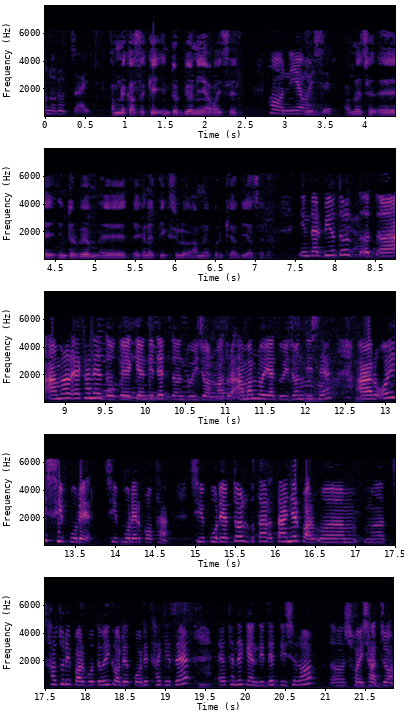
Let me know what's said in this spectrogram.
অনুরোধ চাই। আপনার কাছে কি ইন্টারভিউ নেওয়া হয়েছে হ্যাঁ নিয়ে ইন্টারভিউ এখানে ঠিক ছিল আপনি পরীক্ষা দিয়েছে ইন্টারভিউ তো আমার এখানে ক্যান্ডিডেট দুইজন মাত্র আমার লইয়া দুইজন দিছে। আর ওই শিবপুরের শিবপুরের কথা। শিবপুরের তো তার তাইনের শাশুড়ি পার্বতী করে করে থাকি যে এখানে ক্যান্ডিডেট দিছিল ছয় সাতজন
